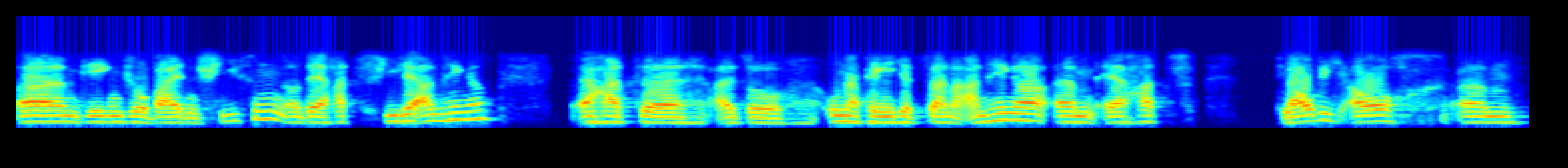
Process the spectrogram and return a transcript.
ähm, gegen Joe Biden schießen und er hat viele Anhänger. Er hat äh, also unabhängig jetzt seiner Anhänger, ähm, er hat, glaube ich, auch ähm,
